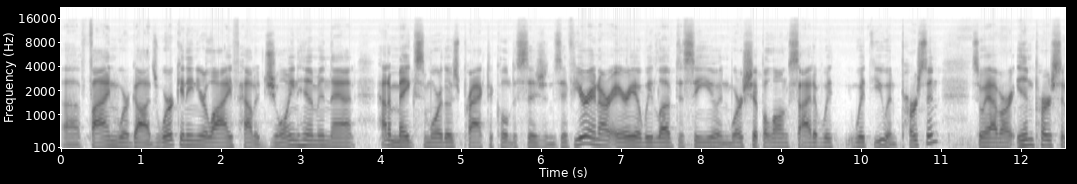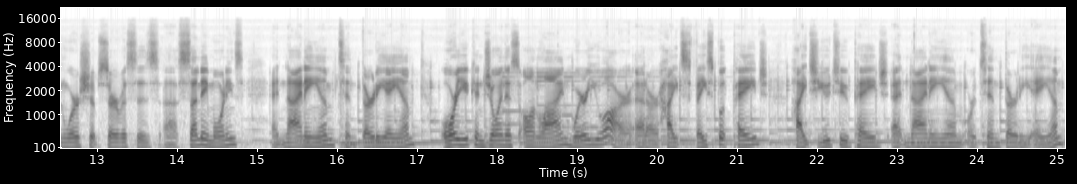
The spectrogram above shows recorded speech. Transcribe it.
uh, find where God's working in your life, how to join Him in that, how to make some more of those practical decisions. If you're in our area, we'd love to see you and worship alongside of with, with you in person. So we have our in-person worship services uh, Sunday mornings at 9 a.m., 10:30 a.m., or you can join us online where you are at our Heights Facebook page, Heights YouTube page at 9 a.m. or 10:30 a.m.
